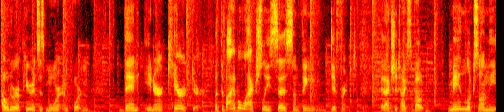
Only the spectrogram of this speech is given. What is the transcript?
outer appearance is more important than inner character. But the Bible actually says something different. It actually talks about man looks on the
